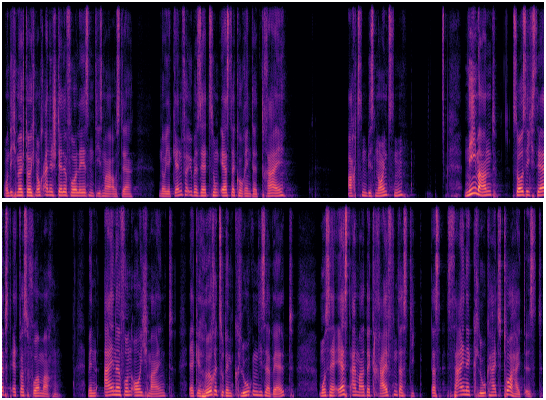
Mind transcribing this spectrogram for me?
Und ich möchte euch noch eine Stelle vorlesen, diesmal aus der Neue Genfer Übersetzung, 1. Korinther 3, 18 bis 19. Niemand soll sich selbst etwas vormachen. Wenn einer von euch meint, er gehöre zu den Klugen dieser Welt, muss er erst einmal begreifen, dass, die, dass seine Klugheit Torheit ist.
